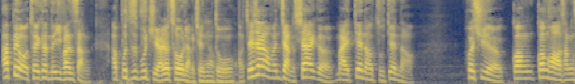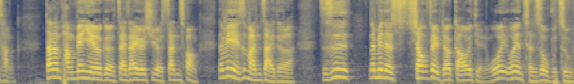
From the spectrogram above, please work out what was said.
啊，被我推坑的一番赏啊，不知不觉啊就抽了两千多。好，接下来我们讲下一个买电脑组电脑会去的光光华商场，当然旁边也有个仔仔也会去的三创，那边也是蛮窄的啦，只是。那边的消费比较高一点，我有点承受不住。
